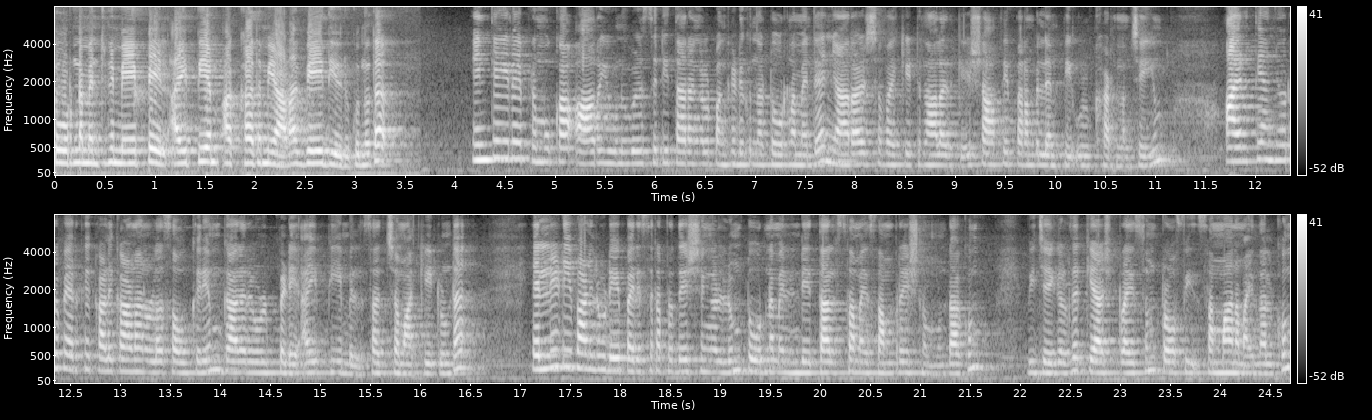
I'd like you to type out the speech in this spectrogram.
ടൂർണമെന്റിന് മേപ്പയിൽ ഐ പി എം അക്കാദമിയാണ് വേദിയൊരുക്കുന്നത്. ഇന്ത്യയിലെ പ്രമുഖ ആറ് യൂണിവേഴ്സിറ്റി താരങ്ങൾ പങ്കെടുക്കുന്ന ടൂർണമെന്റ് ഞായറാഴ്ച വൈകിട്ട് നാലരയ്ക്ക് ഷാഫി പറമ്പിൽ എം പി ഉദ്ഘാടനം ചെയ്യും. ആയിരത്തി അഞ്ഞൂറ് പേർക്ക് കളി കാണാനുള്ള സൗകര്യം ഗാലറി ഉൾപ്പെടെ ഐ പി എമ്മിൽ സജ്ജമാക്കിയിട്ടുണ്ട്. എൽ ഇ ഡി വാളിലൂടെ പരിസര പ്രദേശങ്ങളിലും ടൂർണമെന്റിന്റെ തത്സമയ സംപ്രേഷണം ഉണ്ടാക്കും വിജയികൾക്ക് ക്യാഷ് പ്രൈസും ട്രോഫി സമ്മാനമായി നൽകും.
